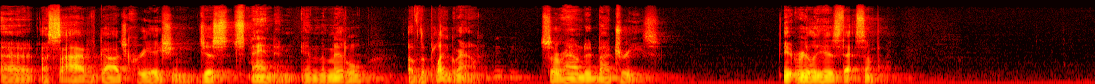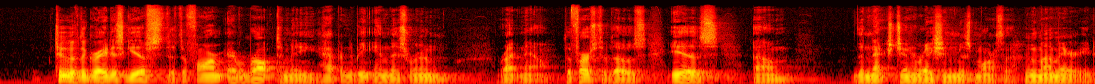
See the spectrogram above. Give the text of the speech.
uh, a side of God's creation just standing in the middle of the playground, surrounded by trees. It really is that simple. Two of the greatest gifts that the farm ever brought to me happen to be in this room right now. The first of those is um, the next generation, Miss Martha, whom I married.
